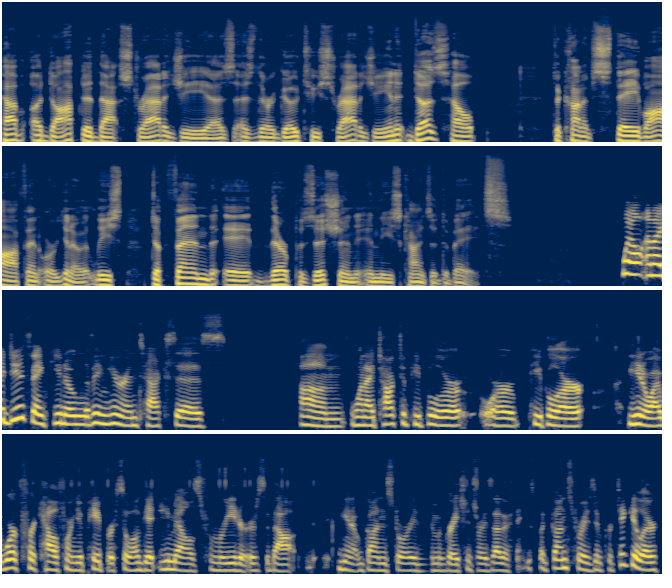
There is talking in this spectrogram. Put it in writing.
have adopted that strategy as as their go-to strategy, and it does help to kind of stave off and or you know at least defend a, their position in these kinds of debates. Well, and I do think you know living here in Texas, um, when I talk to people or or people are you know, I work for a California paper, so I'll get emails from readers about, you know, gun stories, immigration stories, other things. But gun stories in particular,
